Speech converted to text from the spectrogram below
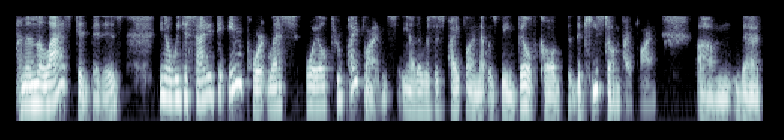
And then the last tidbit is, you know, we decided to import less oil through pipelines. You know, there was this pipeline that was being built called the Keystone Pipeline um, that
